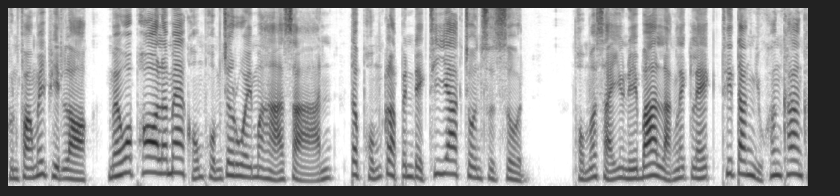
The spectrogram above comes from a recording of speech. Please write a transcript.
คุณฟังไม่ผิดหรอก แม้ว่าพ่อและแม่ของผมจะรวยมหาศาล แต่ผมกลับเป็นเด็กที่ยากจนสุดๆ ผมอาศัยอยู่ในบ้านหลังเล็กๆ ที่ตั้งอยู่ข้างๆค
